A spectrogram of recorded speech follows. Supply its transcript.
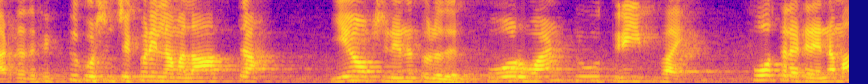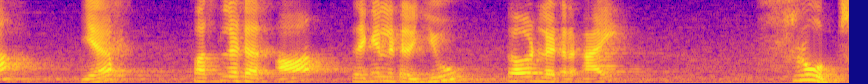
அடுத்தது ஃபிஃப்த்து கொஷின் செக் பண்ணிடலாமா லாஸ்ட்டாக ஏ ஆப்ஷன் என்ன சொல்லுது? Four one two three five fourth letter என்னம்மா? F first letter R second letter U third letter I fruit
